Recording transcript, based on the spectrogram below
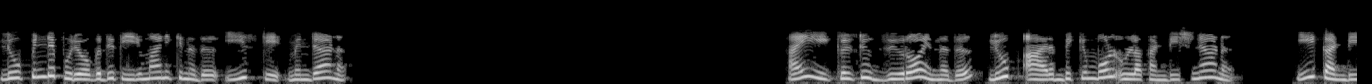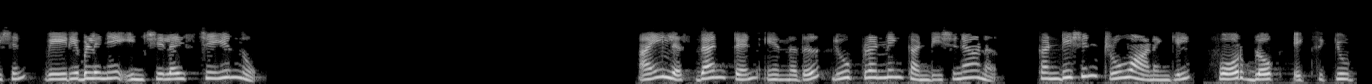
ലൂപ്പിന്റെ പുരോഗതി തീരുമാനിക്കുന്നത് ഈ സ്റ്റേറ്റ്മെന്റ് ആണ്. i ഇക്വൽ ടോ 0 എന്നത് ലൂപ്പ് ആരംഭിക്കുമ്പോൾ ഉള്ള കൺഡിഷൻ ആണ്. ഈ കൺഡിഷൻ വേരിയബിളിനെ ഇനിഷ്യലൈസ് ചെയ്യുന്നു. I ലെസ് താൻ 10 എന്നത് ലൂപ്പ് റണ്ണിംഗ് കൺഡിഷൻ ആണ്. കൺഡിഷൻ ട്രൂ ആണെങ്കിൽ ഫോർ ബ്ലോക്ക് എക്സിക്യൂട്ട്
